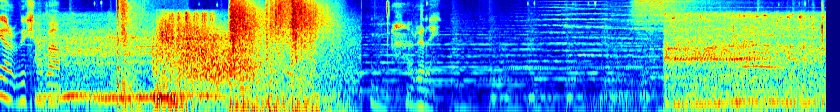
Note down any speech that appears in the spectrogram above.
here we have a... Really? I need to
